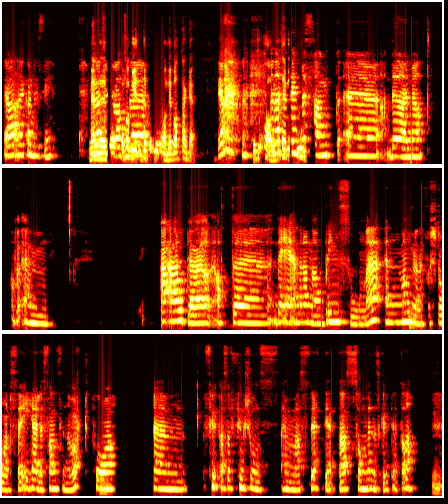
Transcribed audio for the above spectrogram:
Ja, det kan du si. Men det, det, får bli, det får bli en debatt, tenker jeg. Ja. Men jeg syns det er interessant eh, det der med at um, jeg opplever at uh, det er en eller annen blindsone, en manglende forståelse i hele samfunnet vårt på um, fun altså funksjonshemmas rettigheter som menneskerettigheter. Da. Mm.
